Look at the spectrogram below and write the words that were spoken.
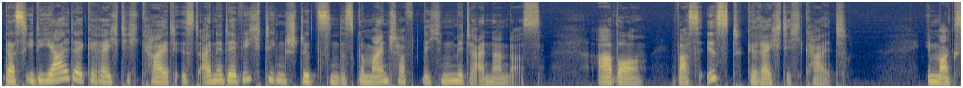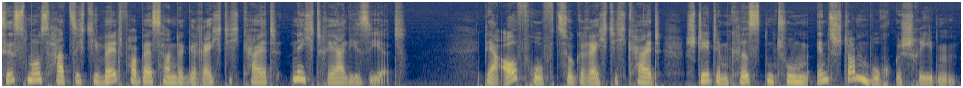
Das Ideal der Gerechtigkeit ist eine der wichtigen Stützen des gemeinschaftlichen Miteinanders. Aber was ist Gerechtigkeit? Im Marxismus hat sich die weltverbessernde Gerechtigkeit nicht realisiert. Der Aufruf zur Gerechtigkeit steht im Christentum ins Stammbuch geschrieben.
